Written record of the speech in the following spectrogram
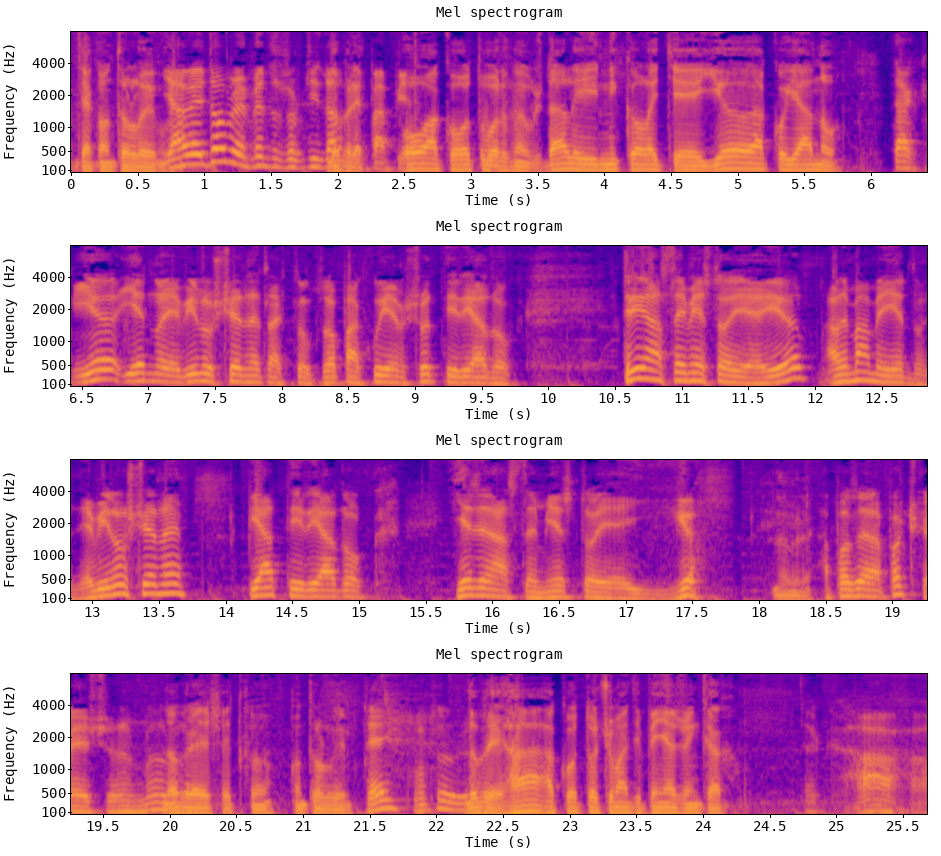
ťa kontrolujem. Ja viem, dobre, preto som ti dal Dobre, papier. O ako otvor sme už dali, Nikolete, J ako Jano. Tak je, jedno je vylúštené, tak to zopakujem, štvrtý riadok. 13. miesto je J, ale máme jedno nevylúštené. 5. riadok, 11. miesto je J. Dobre. A pozera, počkaj ešte. No, Dobre, všetko kontrolujem. Hej, kontrolujem. Dobre, H ako to, čo máte v peňaženkách. Tak ha, ha,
